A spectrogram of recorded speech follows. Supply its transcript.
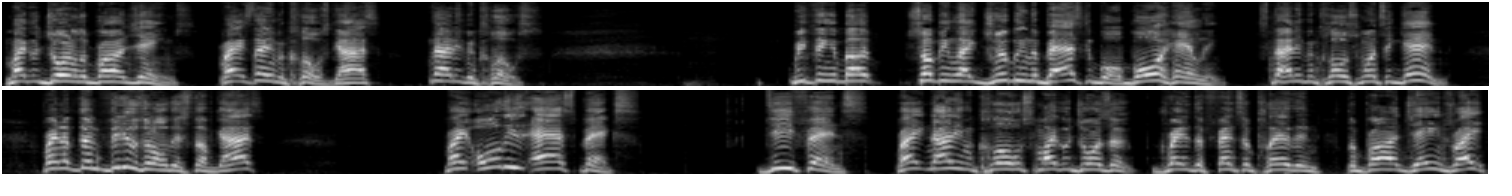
Michael Jordan, LeBron James, right? It's not even close, guys. Not even close. We think about something like dribbling the basketball, ball handling. It's not even close once again. Right? I've done videos on all this stuff, guys. Right? All these aspects. Defense, right? Not even close. Michael Jordan's a greater defensive player than LeBron James, right?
